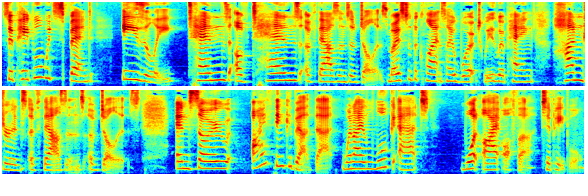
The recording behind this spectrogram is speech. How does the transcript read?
So people would spend easily tens of tens of thousands of dollars. Most of the clients I worked with were paying hundreds of thousands of dollars. And so I think about that when I look at what I offer to people.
